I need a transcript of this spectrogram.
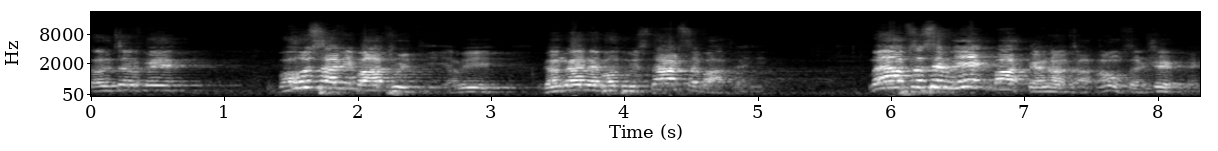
कल्चर पे बहुत सारी बात हुई थी। अभी गंगा ने बहुत विस्तार से बात कही। मैं आपसे सिर्फ़ एक बात कहना चाहता हूँ संक्षेप में,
